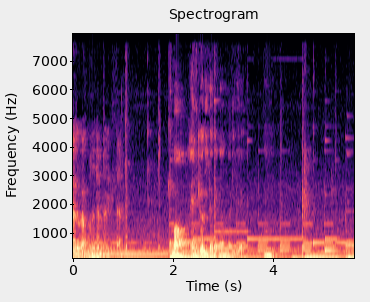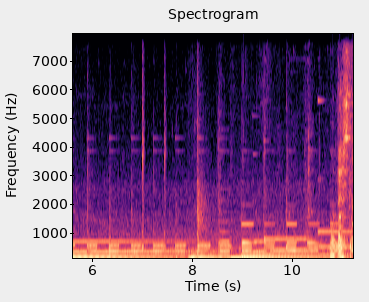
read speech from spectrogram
ラグがこの辺まで来たら。まあ遠距離だけなんなりで。うん。任した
